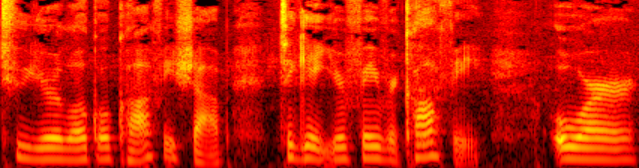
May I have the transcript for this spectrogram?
to your local coffee shop to get your favorite coffee or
